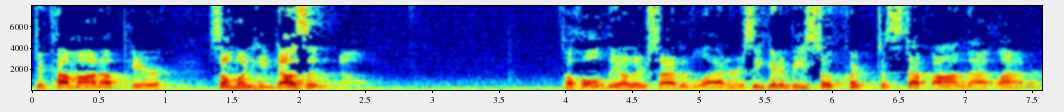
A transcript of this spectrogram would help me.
to come on up here, someone he doesn't know to hold the other side of the ladder. Is he going to be so quick to step on that ladder?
